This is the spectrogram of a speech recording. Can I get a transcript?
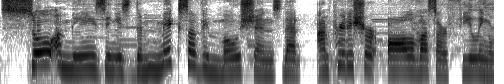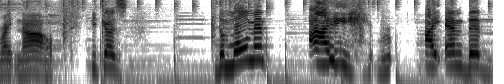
so amazing is the mix of emotions that I'm pretty sure all of us are feeling right now. Because the moment I I ended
